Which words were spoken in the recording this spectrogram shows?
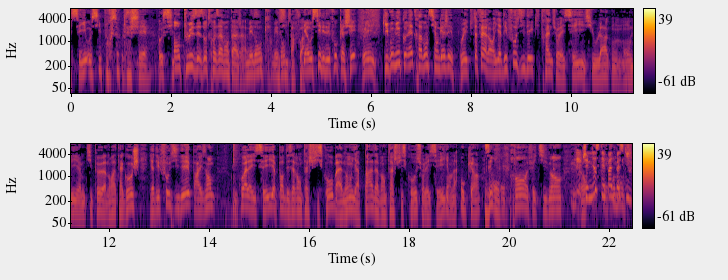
SCI aussi pour se cacher. Aussi. En plus des autres avantages. mais donc, mais donc, parfois. il y a aussi des défauts cachés oui. qu'il vaut mieux connaître avant de s'y engager. Oui, tout à fait. Alors, il y a des fausses idées qui traînent sur les SCI ici ou là, qu'on on lit un petit peu à droite à gauche. Il y a des fausses idées, par exemple, quoi la SCI apporte des avantages fiscaux Ben non, il n'y a pas d'avantages fiscaux sur la SCI, il n'y en a aucun. Zéro. On prend effectivement. J'aime bien Stéphane parce qu'il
